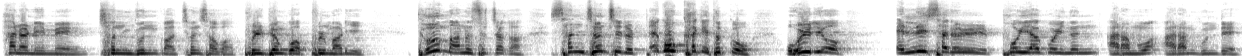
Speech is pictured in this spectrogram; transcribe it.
하나님의 천군과 천사와 불병과 불말이 더 많은 숫자가 산 전체를 빼곡하게 덮고 오히려 엘리사를 포위하고 있는 아람, 아람 군대,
